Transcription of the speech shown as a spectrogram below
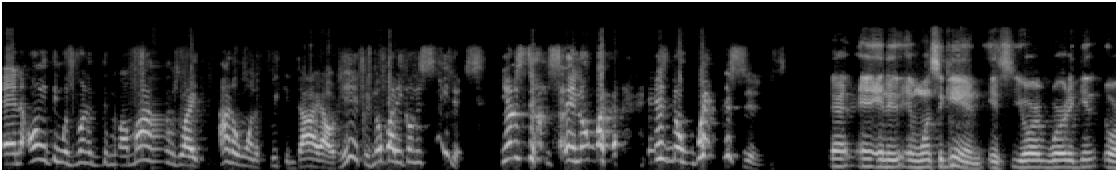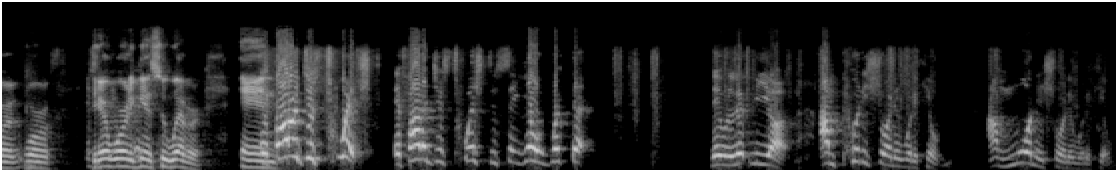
And the only thing was running through my mind was like, I don't want to freaking die out here because nobody's gonna see this. You understand what I'm saying? Nobody, there's no witnesses. And, and, and once again, it's your word against or or their word against whoever. And if I would just twitched, if I'd just twitched and say, "Yo, what the," they would lift me up. I'm pretty sure they would have killed me. I'm more than sure they would have killed me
